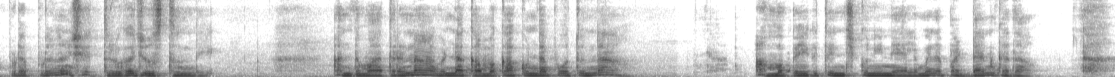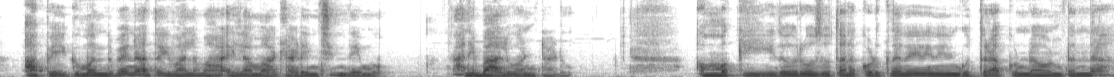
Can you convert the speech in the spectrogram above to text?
అప్పుడప్పుడు నన్ను శత్రువుగా చూస్తుంది. అంత మాత్రాన ఆవిడ నాకు అమ్మ కాకుండా పోతుందా? అమ్మ పేగు తెంచుకుని నేల మీద పడ్డాను కదా. ఆ పేగు మందుపై నాతో ఇవాళ మా ఇలా మాట్లాడించిందేమో అని బాలు అంటాడు. అమ్మకి ఏదో రోజు తన కొడుకునని నేను గుర్తు రాకుండా ఉంటుందా?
